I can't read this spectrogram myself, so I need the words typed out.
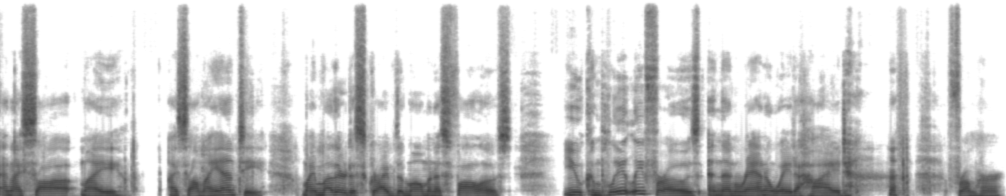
and I saw my I saw my auntie. My mother described the moment as follows You completely froze and then ran away to hide from her.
